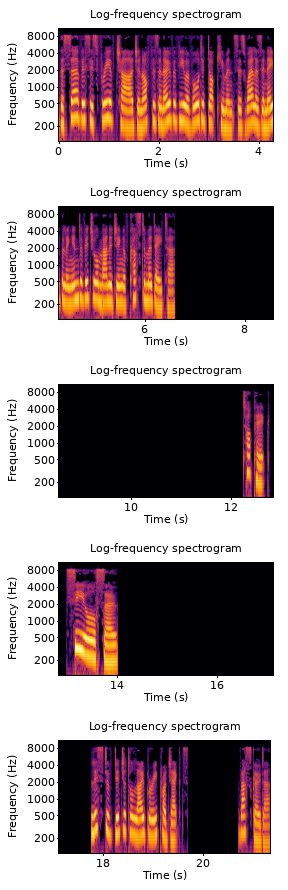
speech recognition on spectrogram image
The service is free of charge and offers an overview of ordered documents as well as enabling individual managing of customer data. See also. List of digital library projects. Vascoda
